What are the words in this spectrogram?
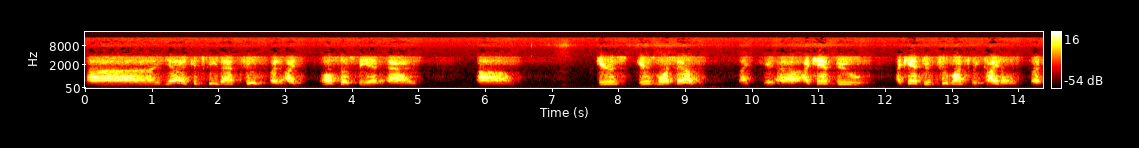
uh, yeah, I can see that too, but I also see it as um, here's here's more Cerebus. Like uh, I can't do I can't do two monthly titles but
